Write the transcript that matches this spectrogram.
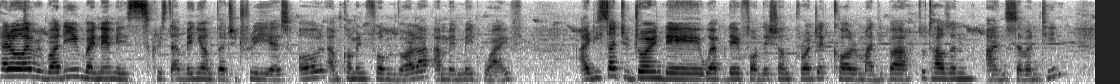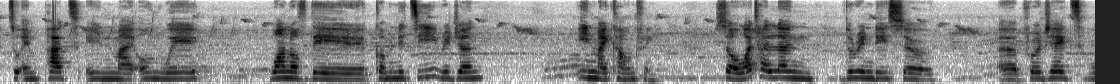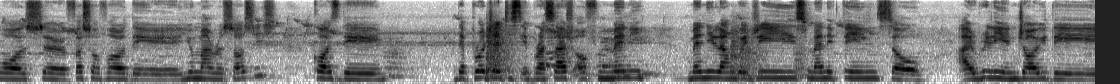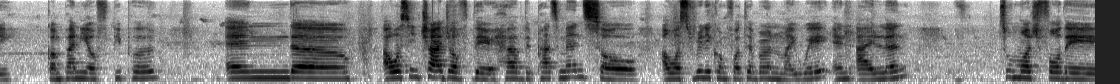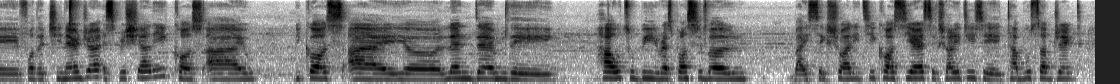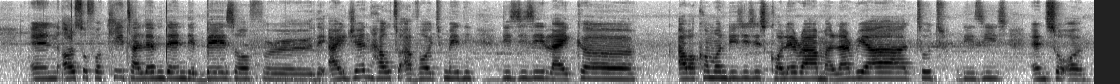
Hello everybody, my name is Krista Benyo, I'm 33 years old. I'm coming from Douala, I'm a midwife. I decided to join the Web Day Foundation project called Madiba 2017 to impact in my own way one of the community region in my country. So what I learned during this uh, uh, project was uh, first of all the human resources because the the project is a brassage of many many languages many things. So i really enjoy the company of people. And uh, i was in charge of the health department so i was really comfortable in my way and i learned too much for the for the teenager especially because i because i uh, lend them the how to be responsible by sexuality because here sexuality is a taboo subject. And also for kids i learn them the base of uh, the hygiene how to avoid many diseases like uh, our common diseases cholera malaria tooth disease and so on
